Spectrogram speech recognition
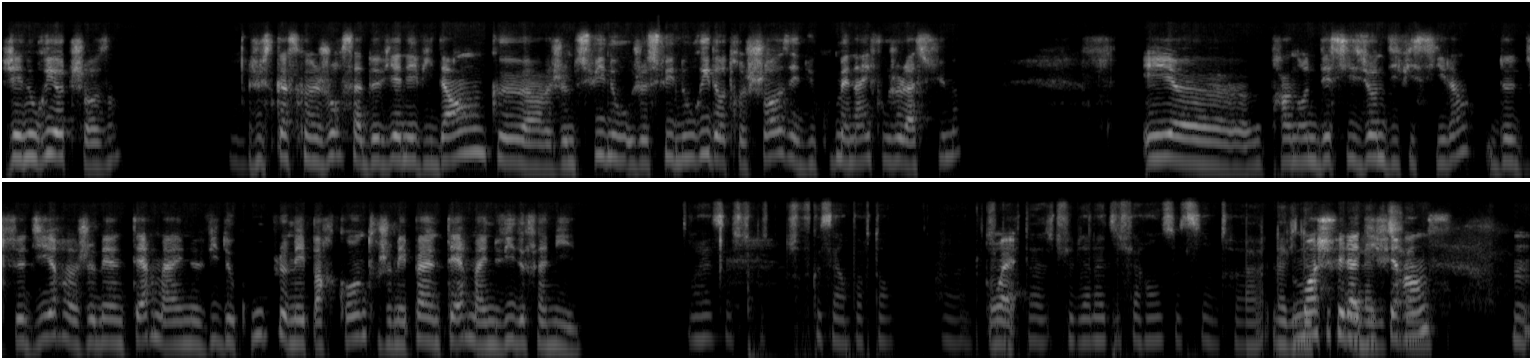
J'ai nourri autre chose. Mhm. Jusqu'à ce qu'un jour, ça devienne évident que je, me suis, je suis nourrie d'autre chose, et du coup, maintenant, il faut que je l'assume et euh, prendre une décision difficile, hein, de, se dire je mets un terme à une vie de couple, mais par contre, je ne mets pas un terme à une vie de famille. Oui, je, trouve que c'est important. tu, ouais. tu, fais bien la différence aussi entre euh, la vie Moi, de couple je fais la, différence. Hmm.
